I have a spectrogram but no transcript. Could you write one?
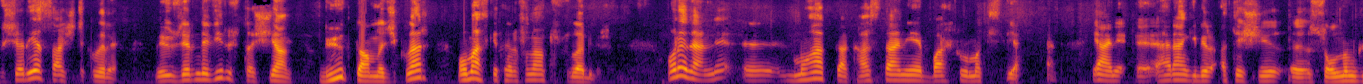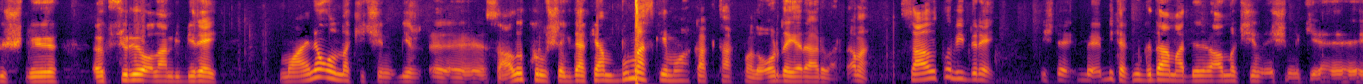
dışarıya saçtıkları ve üzerinde virüs taşıyan büyük damlacıklar o maske tarafından tutulabilir. O nedenle e, muhakkak hastaneye başvurmak isteyen yani e, herhangi bir ateşi, e, solunum güçlüğü, öksürüyor olan bir birey muayene olmak için bir e, sağlık kuruluşuna giderken bu maskeyi muhakkak takmalı. Orada yararı var. Ama sağlıklı bir birey işte bir takım gıda maddeleri almak için şimdiki e,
